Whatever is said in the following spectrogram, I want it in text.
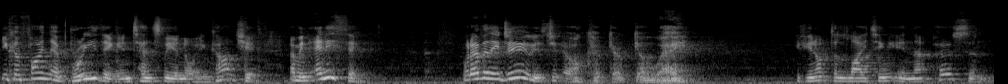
you can find their breathing intensely annoying, can't you? I mean, anything. Whatever they do, is just, oh, go, go, go away if you're not delighting in that person.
